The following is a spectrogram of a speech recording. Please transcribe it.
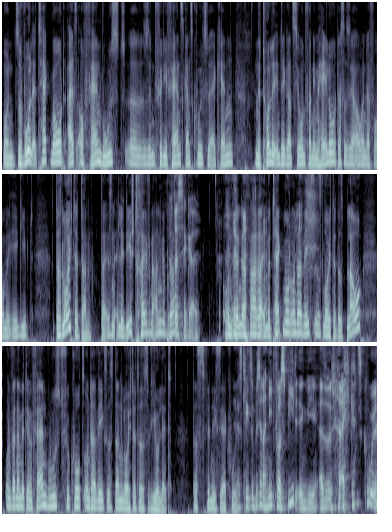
Und sowohl Attack Mode als auch Fanboost äh, sind für die Fans ganz cool zu erkennen. Eine tolle Integration von dem Halo, das es ja auch in der Formel E gibt. Das leuchtet dann. Da ist ein LED-Streifen angebracht. Ach, das ist ja geil. Und wenn der Fahrer im Attack-Mode unterwegs ist, leuchtet das blau. Und wenn er mit dem Fanboost für kurz unterwegs ist, dann leuchtet das violett. Das finde ich sehr cool. Das klingt so ein bisschen nach Need for Speed irgendwie. Also eigentlich ganz cool.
